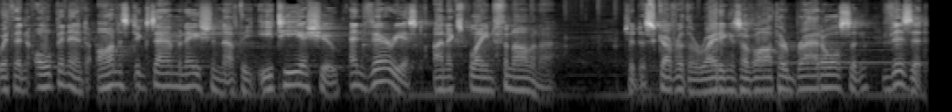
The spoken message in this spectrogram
with an open and honest examination of the ET issue and various unexplained phenomena. To discover the writings of author Brad Olson, visit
